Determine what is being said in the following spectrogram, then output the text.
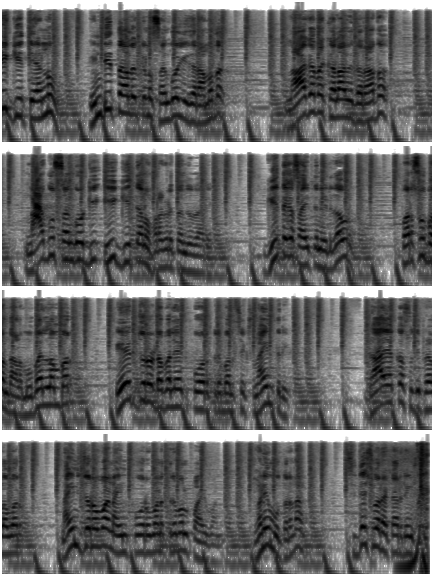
ಈ ಗೀತೆಯನ್ನು ಇಂಡಿ ತಾಲೂಕಿನ ಸಂಗೋಗಿ ಗ್ರಾಮದ ನಾಗದ ಕಲಾವಿದರಾದ ನಾಗು ಸಂಗೋಗಿ ಈ ಗೀತೆಯನ್ನು ಹೊರಗಡೆ ತಂದಿದ್ದಾರೆ. ಗೀತೆಗೆ ಸಾಹಿತ್ಯ ನೀಡಿದವರು Parasu Bandal mobile number eight zero double eight four triple six nine three, ಗಾಯಕ Sudeep Helavar nine zero one nine four one triple five one ಧ್ವನಿ ಮುದ್ರಣ ಸಿದ್ದೇಶ್ವರ ರೆಕಾರ್ಡಿಂಗ್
